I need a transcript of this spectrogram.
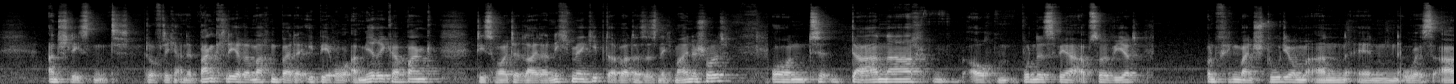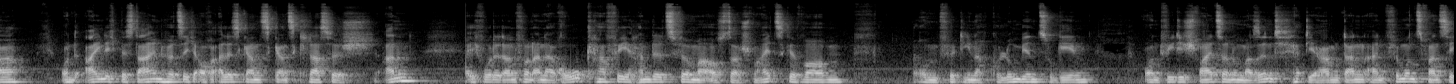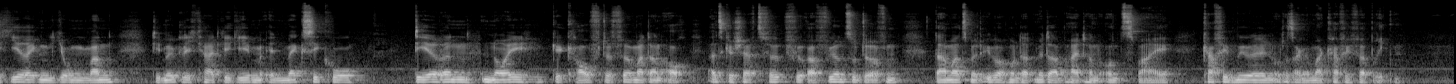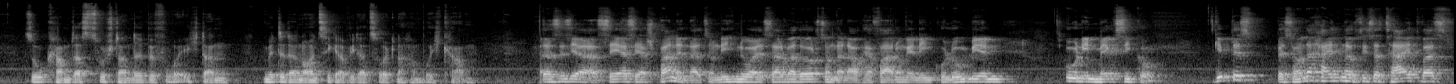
Anschließend durfte ich eine Banklehre machen bei der Ibero-Amerika Bank, die es heute leider nicht mehr gibt, aber das ist nicht meine Schuld und danach auch Bundeswehr absolviert und fing mein Studium an in den USA. Und eigentlich bis dahin hört sich auch alles ganz, ganz klassisch an. Ich wurde dann von einer Rohkaffee-Handelsfirma aus der Schweiz geworben, um für die nach Kolumbien zu gehen. Und wie die Schweizer nun mal sind, die haben dann einen 25-jährigen jungen Mann die Möglichkeit gegeben, in Mexiko deren neu gekaufte Firma dann auch als Geschäftsführer führen zu dürfen. Damals mit über 100 Mitarbeitern und zwei Kaffeemühlen oder sagen wir mal Kaffeefabriken. So kam das zustande, bevor ich dann Mitte der 90er wieder zurück nach Hamburg kam. Das ist ja sehr, sehr spannend. Also nicht nur El Salvador, sondern auch Erfahrungen in Kolumbien und in Mexiko. Gibt es Besonderheiten aus dieser Zeit? Was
